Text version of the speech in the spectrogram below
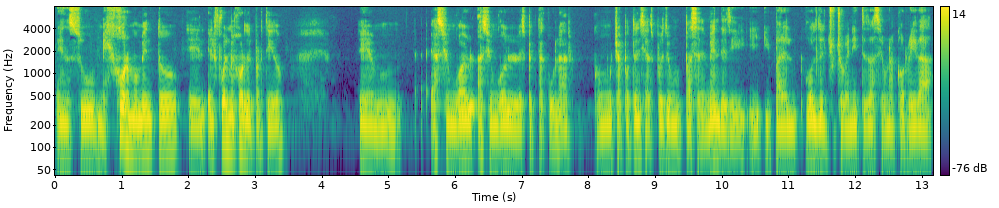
en su mejor momento. Él, fue el mejor del partido. Em, hace un gol, hace un gol espectacular, con mucha potencia después de un pase de Méndez y, para el gol del Chucho Benítez hace una corrida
